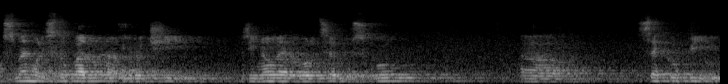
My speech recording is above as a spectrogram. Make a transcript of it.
8. listopadu na výročí říjnové revoluce v Rusku se chopí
